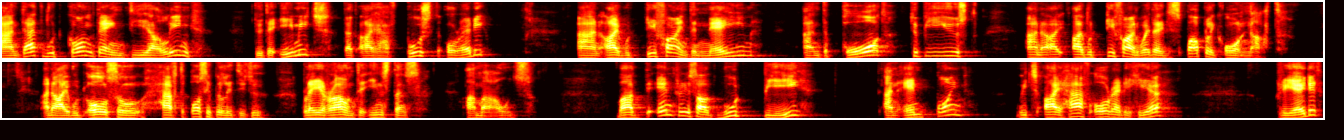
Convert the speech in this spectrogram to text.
And that would contain the link to the image that I have pushed already. And I would define the name and the port to be used. And I, I would define whether it is public or not. And I would also have the possibility to play around the instance amounts. But the end result would be an endpoint which I have already here created.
